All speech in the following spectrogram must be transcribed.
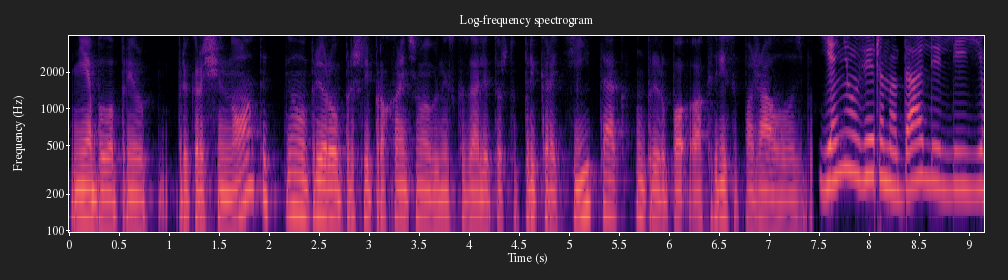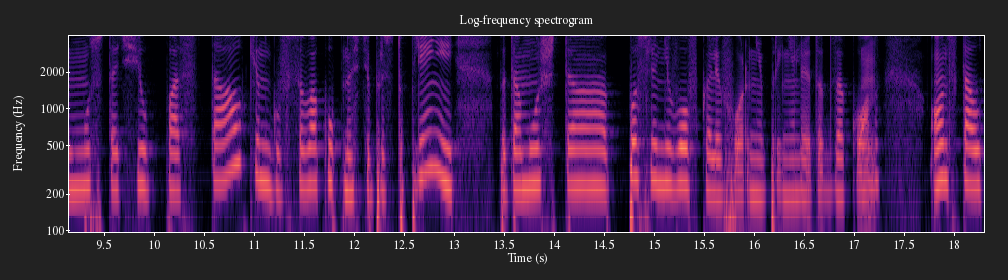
не было прекращено, так, ну, например, пришли правоохранительные органы и сказали то, что прекрати так, ну, например, актриса пожаловалась бы. Я не уверена, дали ли ему статью по сталкингу в совокупности преступлений, потому что после него в Калифорнии приняли этот закон. Он стал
